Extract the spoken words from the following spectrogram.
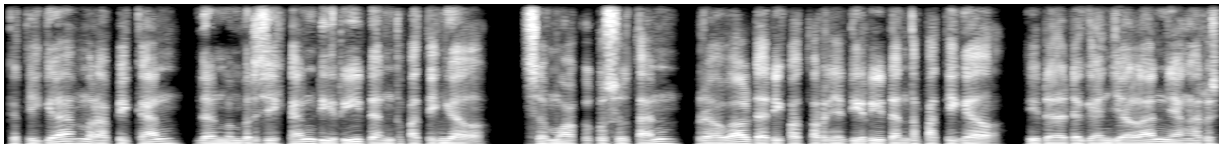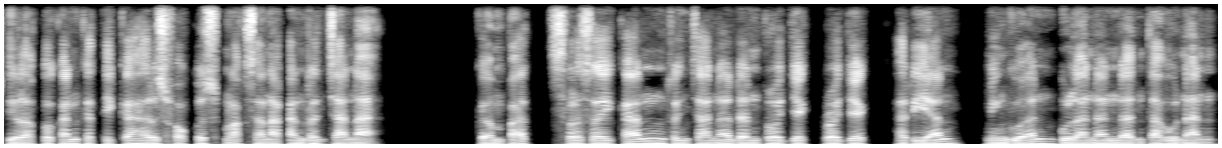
Ketiga, merapikan dan membersihkan diri dan tempat tinggal. Semua kekusutan berawal dari kotornya diri dan tempat tinggal. Tidak ada ganjalan yang harus dilakukan ketika harus fokus melaksanakan rencana. Keempat, selesaikan rencana dan proyek-proyek harian, mingguan, bulanan, dan tahunan.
